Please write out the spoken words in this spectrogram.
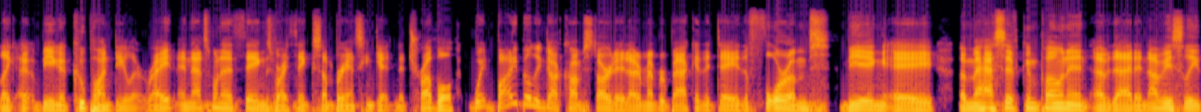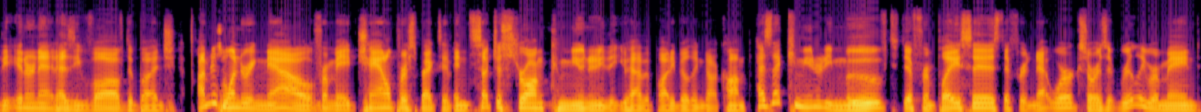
like uh, being a coupon dealer right? And that's one of the things where i think some brands can get into trouble. When bodybuilding.com started i remember back in the day the forums being a, a massive component of that. And obviously the internet has evolved a bunch. I'm just wondering now from a channel perspective and such a strong community that you have at bodybuilding.com has that community moved to different places different networks or has it really remained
